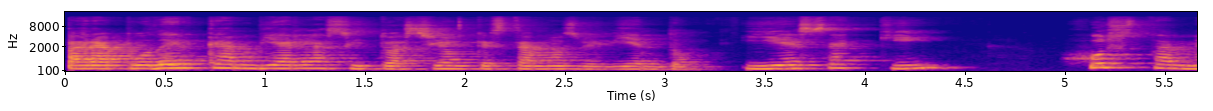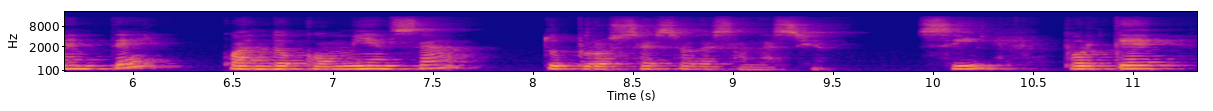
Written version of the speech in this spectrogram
para poder cambiar la situación que estamos viviendo. Y es aquí justamente cuando comienza tu proceso de sanación. ¿Sí? Porque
